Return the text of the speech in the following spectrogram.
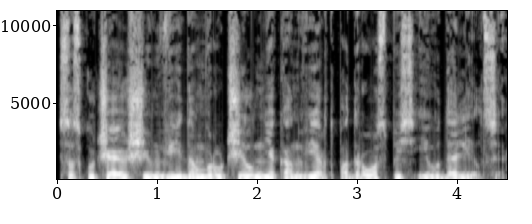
со скучающим видом вручил мне конверт под роспись и удалился.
